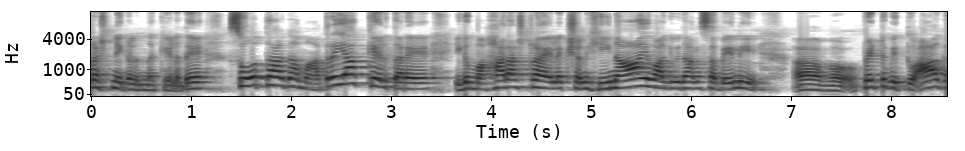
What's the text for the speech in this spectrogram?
ಪ್ರಶ್ನೆಗಳನ್ನು ಕೇಳದೆ ಸೋತಾಗ ಮಾತ್ರ ಯಾಕೆ ಕೇಳ್ತಾರೆ? ಈಗ ಮಹಾರಾಷ್ಟ್ರ ಎಲೆಕ್ಷನ್ ಹೀನಾಯವಾಗಿ ವಿಧಾನಸಭೆಯಲ್ಲಿ ಪೆಟ್ಟು ಬಿತ್ತು. ಆಗ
